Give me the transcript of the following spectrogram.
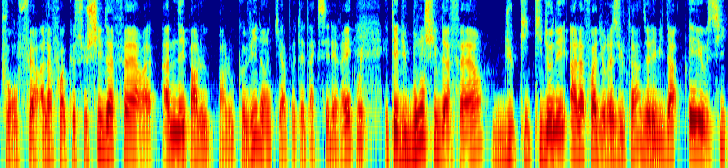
pour faire à la fois que ce chiffre d'affaires amené par le, par le Covid, hein, qui a peut-être accéléré, était du bon chiffre d'affaires, qui, qui donnait à la fois du résultat, de l'EBITDA, et aussi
